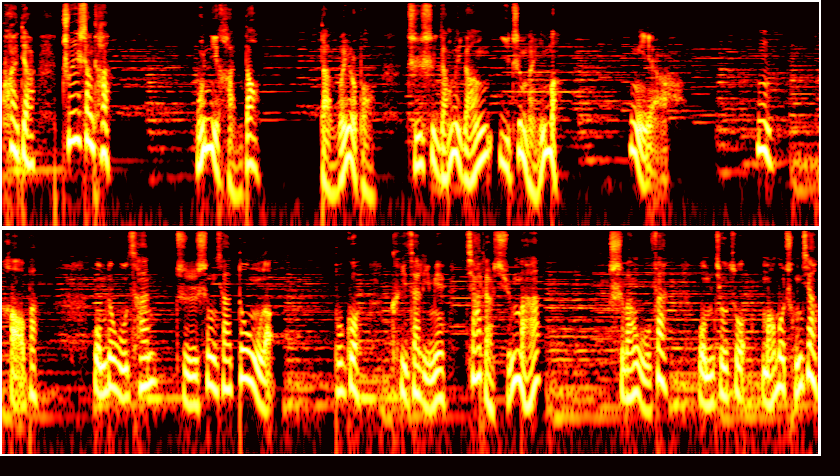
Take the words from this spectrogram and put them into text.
快点追上他！温妮喊道。但威尔伯只是扬了扬一只眉毛。鸟。嗯，好吧，我们的午餐只剩下冻了，不过可以在里面加点荨麻。吃完午饭，我们就做毛毛虫酱。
